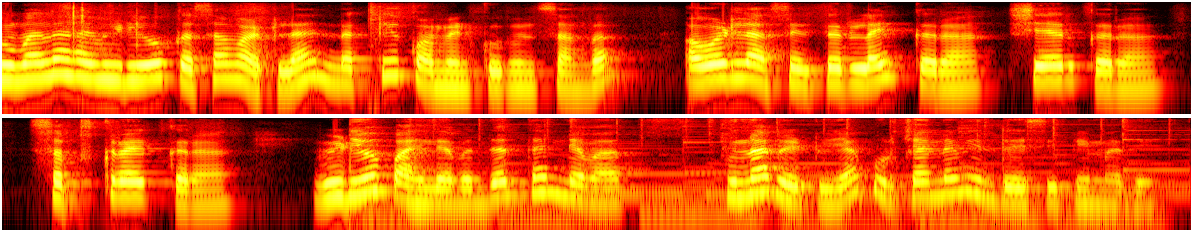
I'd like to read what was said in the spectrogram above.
तुम्हाला हा व्हिडिओ कसा वाटला नक्की कॉमेंट करून सांगा. आवडला असेल तर लाईक करा शेअर करा सबस्क्राईब करा. व्हिडिओ पाहिल्याबद्दल धन्यवाद. पुन्हा भेटूया पुढच्या नवीन रेसिपीमध्ये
